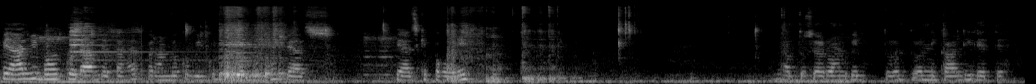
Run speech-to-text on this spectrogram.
प्याज भी बहुत कोई डाल देता है, पर हम लोग को बिल्कुल पसंद प्याज प्याज के पकौड़े। अब दूसरा राउंड भी तुरंत तुरंत निकाल ही लेते हैं।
